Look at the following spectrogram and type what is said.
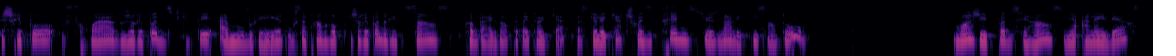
je serai pas froide ou j'aurai pas de difficulté à m'ouvrir ou ça prendra j'aurai pas une réticence comme par exemple peut-être un 4 parce que le 4 choisit très minutieusement avec qui il s'entoure. Moi, j'ai pas de différence, mais à l'inverse,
